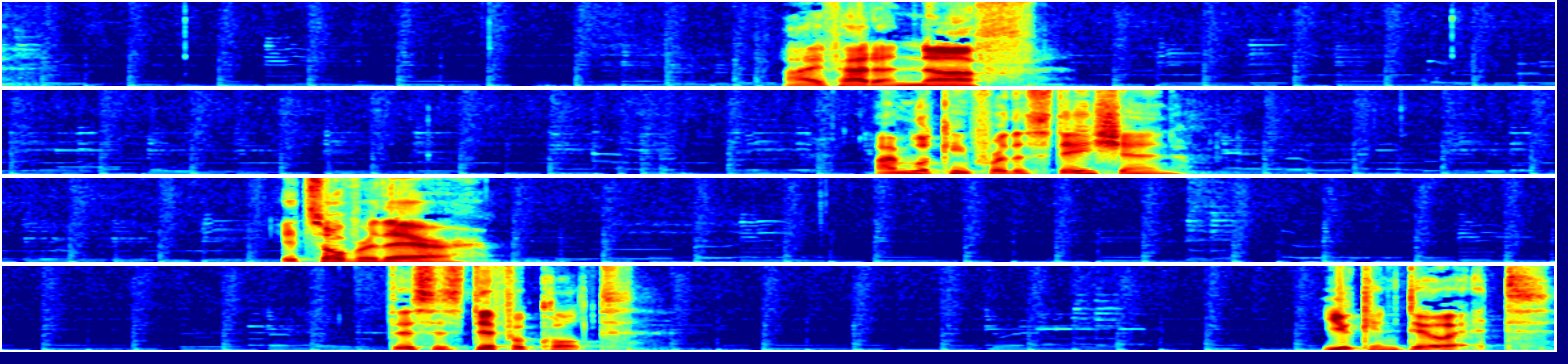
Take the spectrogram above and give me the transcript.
I've had enough. I'm looking for the station. It's over there. This is difficult. You can do it.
